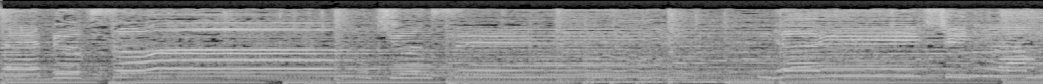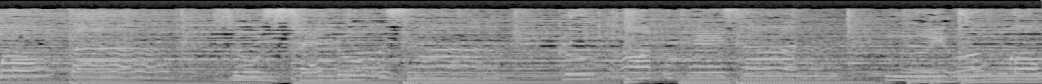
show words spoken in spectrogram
sẽ được sống trường sinh. Đây rồi sẽ đổ ra. Cứu thoát thế gian, người uống máu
